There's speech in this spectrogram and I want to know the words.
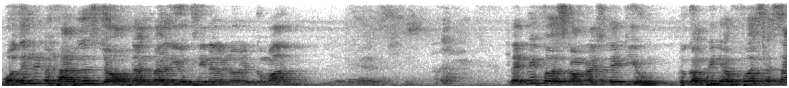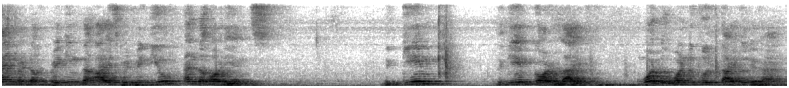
Wasn't it a fabulous job done by the youth leader Rohit Kumar? Yes. Let me first congratulate you to complete your first assignment of breaking the ice between you and the audience. The game, the game called Life. What a wonderful title you had.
